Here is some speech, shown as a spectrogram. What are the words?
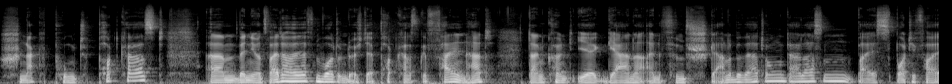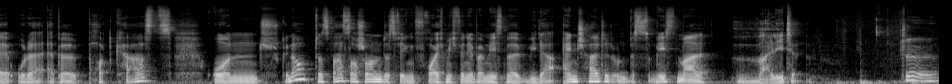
schnack.podcast. Ähm, wenn ihr uns weiterhelfen wollt und euch der Podcast gefallen hat, dann könnt ihr gerne eine 5-Sterne-Bewertung dalassen bei Spotify oder Apple Podcasts. Und genau, das war es auch schon. Deswegen freue ich mich, wenn ihr beim nächsten Mal wieder einschaltet und bis zum nächsten Mal. Valite. Tschö.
